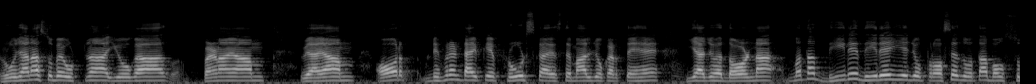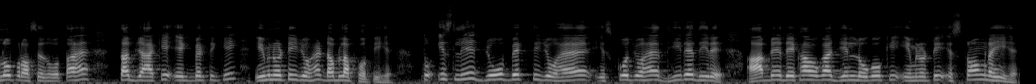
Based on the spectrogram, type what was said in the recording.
रोज़ाना सुबह उठना, योगा, प्राणायाम व्यायाम और डिफरेंट टाइप के फ्रूट्स का इस्तेमाल जो करते हैं या जो है दौड़ना मतलब धीरे धीरे ये जो प्रोसेस होता है बहुत स्लो प्रोसेस होता है, तब जाके एक व्यक्ति की इम्यूनिटी जो है डेवलप होती है। तो इसलिए जो व्यक्ति जो है, इसको जो है धीरे धीरे आपने देखा होगा जिन लोगों की इम्यूनिटी स्ट्रांग रही है,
